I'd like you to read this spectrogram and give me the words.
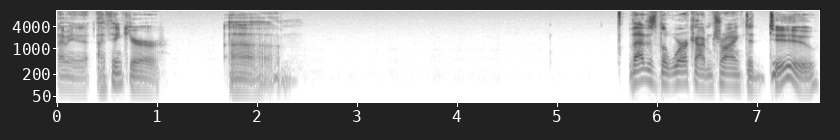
I mean, I think you're. Um, that is the work I'm trying to do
